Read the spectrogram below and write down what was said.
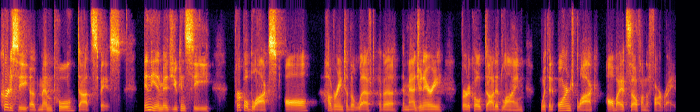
courtesy of mempool.space. In the image, you can see purple blocks all hovering to the left of an imaginary vertical dotted line with an orange block all by itself on the far right.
